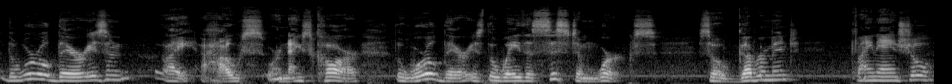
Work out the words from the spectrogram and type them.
The world there isn't a house or a nice car. The world there is the way the system works. So, government, financial,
